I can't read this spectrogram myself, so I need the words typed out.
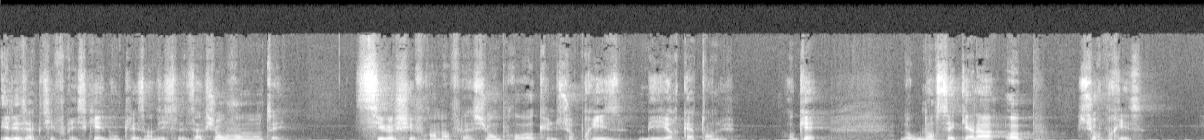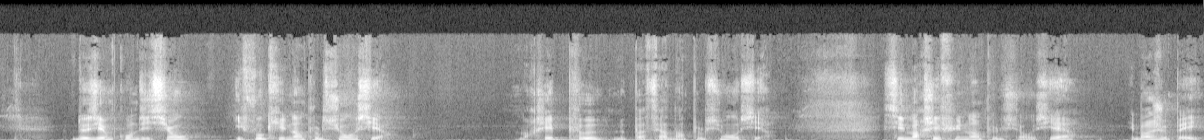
et les actifs risqués, donc les indices, les actions vont monter si le chiffre en inflation provoque une surprise meilleure qu'attendue. Ok? Donc dans ces cas-là, hop, surprise. Deuxième condition, il faut qu'il y ait une impulsion haussière. Le marché peut ne pas faire d'impulsion haussière. Si le marché fait une impulsion haussière, eh ben je paye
